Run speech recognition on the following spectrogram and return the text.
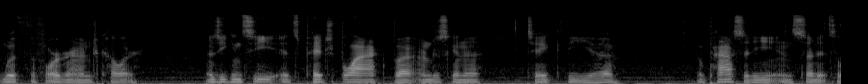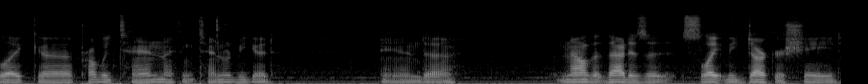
with the foreground color. As you can see it's pitch black but I'm just going to take the uh, opacity and set it to like uh, probably 10 I think 10 would be good and uh, now that that is a slightly darker shade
